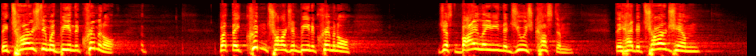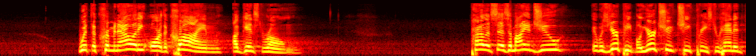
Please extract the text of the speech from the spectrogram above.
They charged him with being the criminal, but they couldn't charge him being a criminal just violating the Jewish custom. They had to charge him with the criminality or the crime against Rome. Pilate says, Am I a Jew? It was your people, your chief priest who handed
